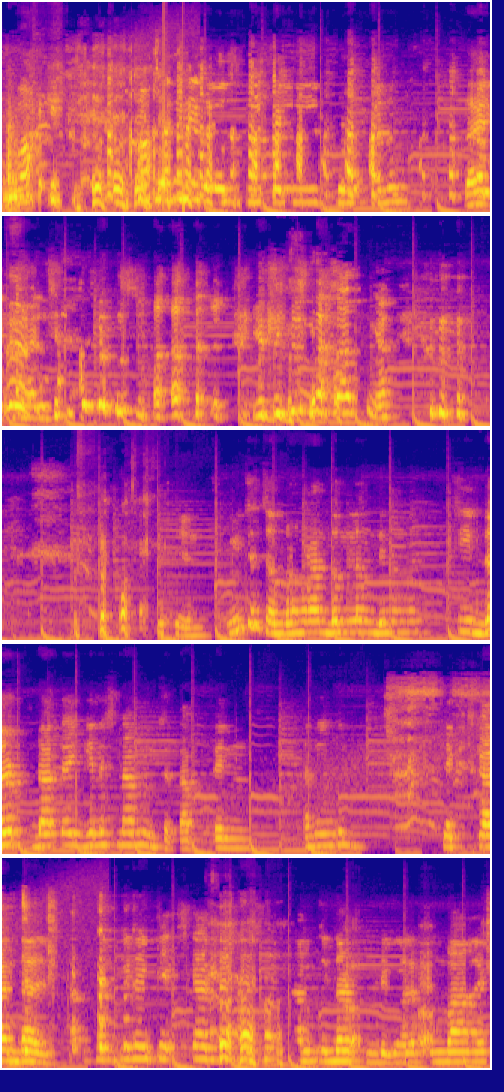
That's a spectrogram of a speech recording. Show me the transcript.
Bakit? Ano yun, post battle, ano, dahil dahil siya post battle. Yun din yung nasabi niya. Minsan sobrang random lang din naman. Si Derp dati ay ginas namin sa top 10, ano yun? Sex scandal. 10 Pinoy sex scandal. Si Derp, hindi ko alam kung bakit.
